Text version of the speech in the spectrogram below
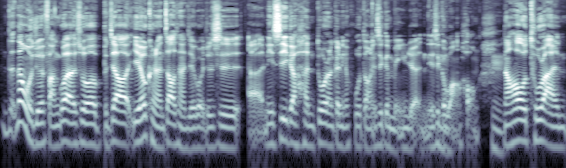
那那我觉得反过来说，比较也有可能造成的结果就是，呃，你是一个很多人跟你互动，你是个名人，你是个网红，然后突然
